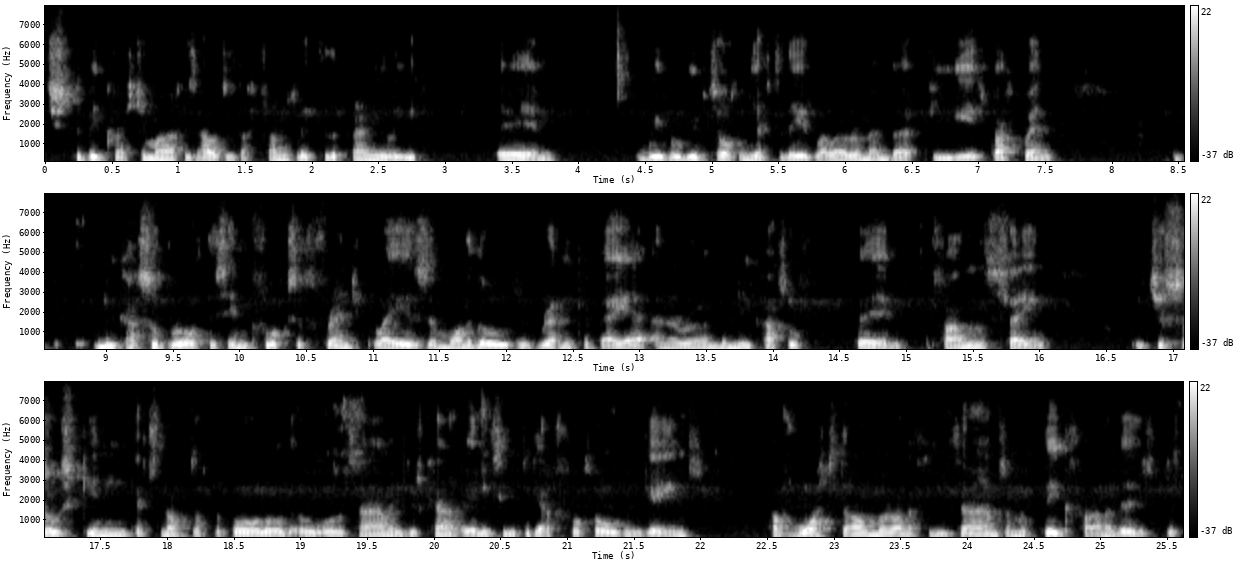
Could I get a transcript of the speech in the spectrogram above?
Just the big question mark is how does that translate to the Premier League? Um, we were we were talking yesterday as well. I remember a few years back when Newcastle brought this influx of French players, and one of those was Remy Cabella. And I remember Newcastle um, fans saying he's just so skinny, gets knocked off the ball all the, all the time, and he just can't really seem to get a foothold in games. I've watched Almiron a few times. I'm a big fan of his. Just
